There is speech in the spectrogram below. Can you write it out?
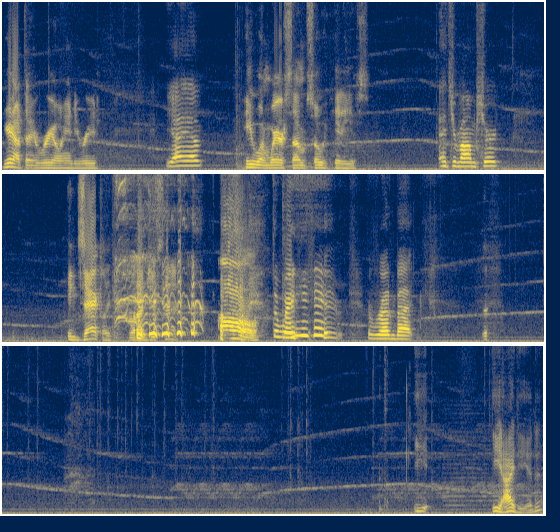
You're not the real Andy Reid. Yeah, I am. He wouldn't wear something so hideous. That's your mom's shirt. Exactly what I just said. Oh, The way he did run back. E EID, isn't it?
